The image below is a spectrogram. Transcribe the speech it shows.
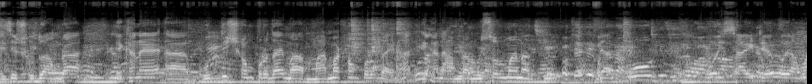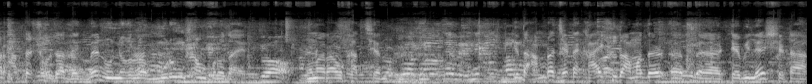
এই যে শুধু আমরা এখানে বুদ্ধিস্ট সম্প্রদায় বা মারমা সম্প্রদায় না, এখানে আমরা মুসলমান আছি। ওই সাইডে ওই আমার হাতে সোজা দেখবেন, উনি হলো মুরুং সম্প্রদায়ের ওনারাও খাচ্ছেন। কিন্তু আমরা যেটা খাই, শুধু আমাদের টেবিলে সেটা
